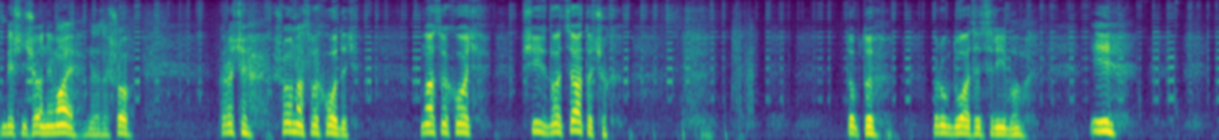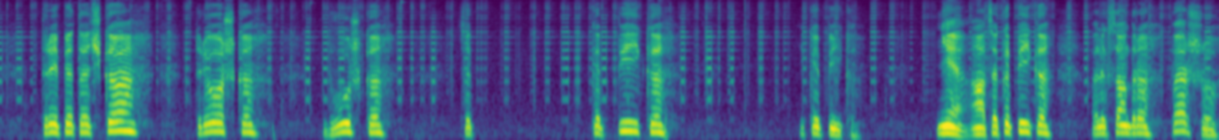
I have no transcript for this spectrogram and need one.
Більш нічого немає, не зайшов. Коротше, що у нас виходить? У нас виходить 6 двадцяточок. Тобто руб 20 сріблом. І 3 п'ятачка, трьошка, двушка, це копійка і копійка. Ні, а це копійка Олександра І,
